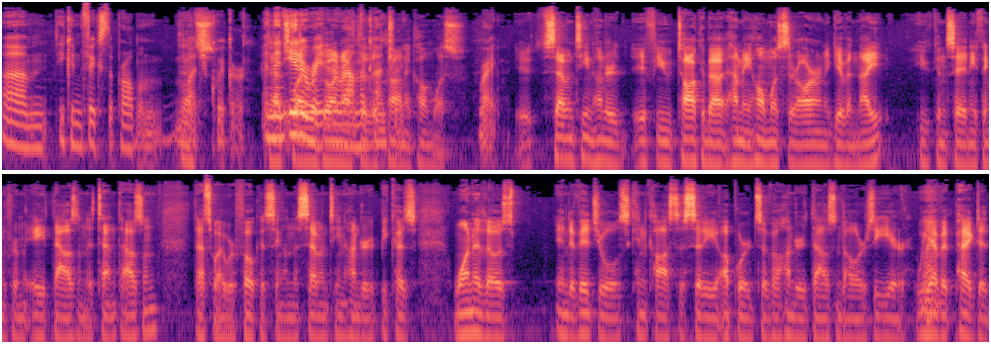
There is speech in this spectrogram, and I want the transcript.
um, you can fix the problem That's- much quicker, and then That's why we're iterate it around after the country. chronic homeless. Right. Seventeen hundred. If you talk about how many homeless there are on a given night, you can say anything from eight thousand to ten thousand. That's why we're focusing on the seventeen hundred because one of those individuals can cost the city upwards of hundred thousand dollars a year. We have it pegged at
